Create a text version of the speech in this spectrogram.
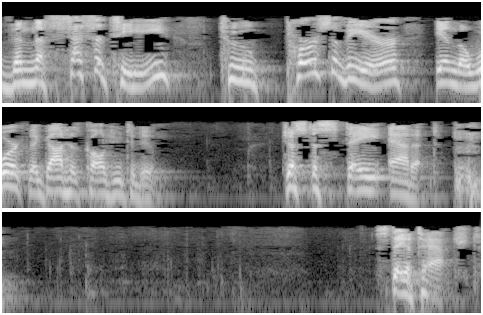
the necessity to persevere in the work that God has called you to do. Just to stay at it. stay attached.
